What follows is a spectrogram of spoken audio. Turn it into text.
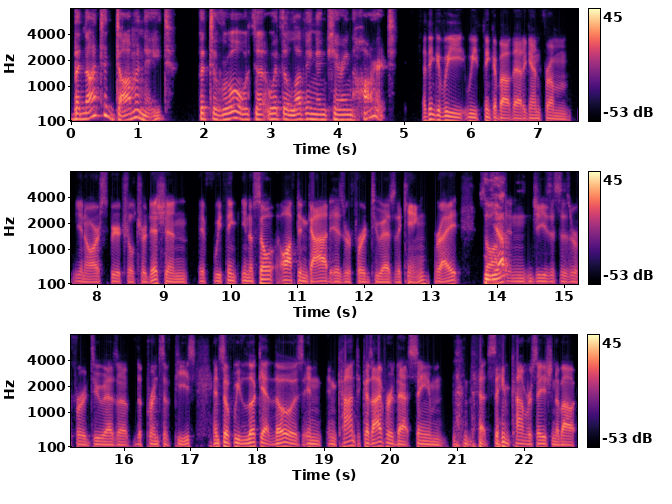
but not to dominate, but to rule with a with a loving and caring heart. I think if we we think about that again from you know our spiritual tradition, if we think you know so often God is referred to as the King, right? So yep. often Jesus is referred to as a the Prince of Peace, and so if we look at those in in context, because I've heard that same that same conversation about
